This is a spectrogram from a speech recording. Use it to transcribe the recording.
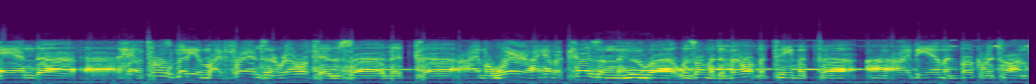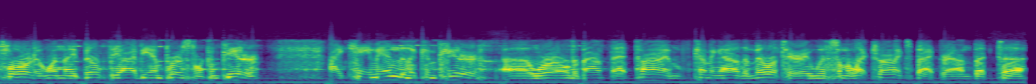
And uh, uh, have told many of my friends and relatives uh, that uh, I'm aware. I have a cousin who uh, was on the development team at uh, uh, IBM in Boca Raton, Florida, when they built the IBM personal computer. I came into the computer uh, world about that time, coming out of the military with some electronics background, but uh,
